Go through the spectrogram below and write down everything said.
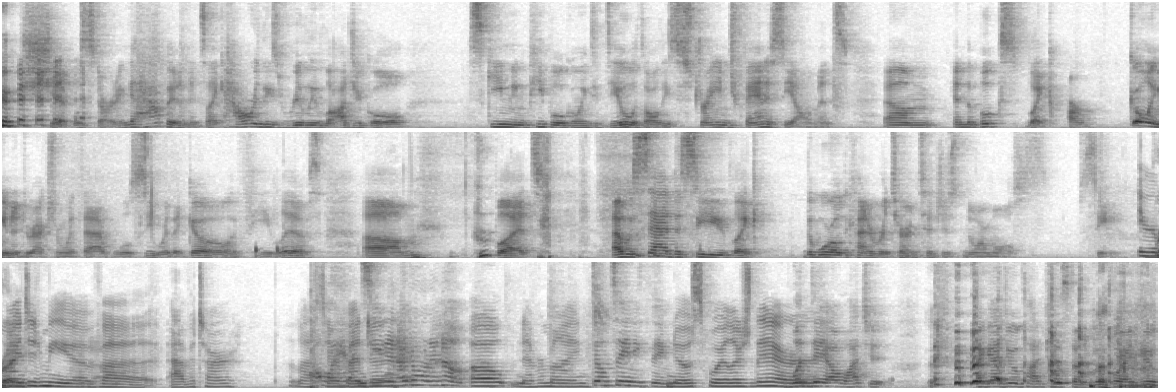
shit was starting to happen, and it's like, how are these really logical, scheming people going to deal with all these strange fantasy elements? Um, and the books like are going in a direction with that. We'll see where they go if he lives. Um, but I was sad to see like the world kind of return to just normal scene. It Right. reminded me of uh, Avatar, The Last Airbender. don't want to know. Oh, never mind. Don't say anything. No spoilers there. One day I'll watch it. I gotta do a podcast on it before I do.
